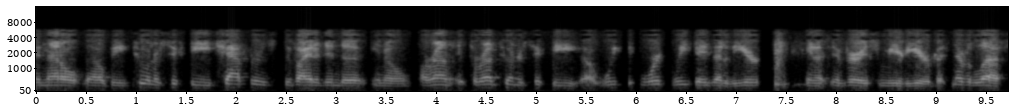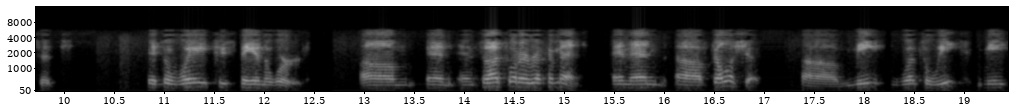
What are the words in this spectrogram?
and that'll that'll be 260 chapters divided into you know around it's around 260 uh, week work weekdays out of the year. You know, it varies from year to year, but nevertheless, it's it's a way to stay in the Word. Um, and, and so that's what I recommend. And then uh, fellowship. Uh, meet once a week. Meet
